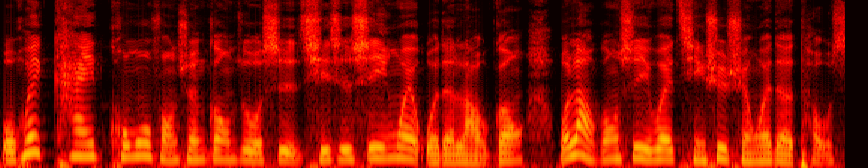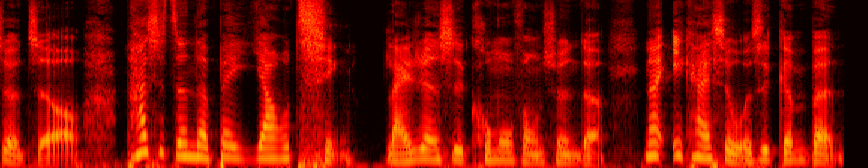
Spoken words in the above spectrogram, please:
我会开枯木逢春工作。做事其实是因为我的老公，我老公是一位情绪权威的投射者哦，他是真的被邀请来认识枯木逢春的。那一开始我是根本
